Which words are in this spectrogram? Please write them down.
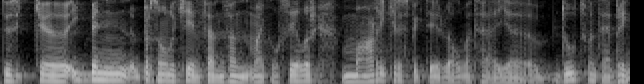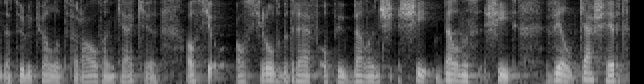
Dus ik, uh, ik ben persoonlijk geen fan van Michael Saylor, maar ik respecteer wel wat hij uh, doet, want hij brengt natuurlijk wel het verhaal van, kijk, als je als groot bedrijf op je balance sheet, balance sheet veel cash hebt,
